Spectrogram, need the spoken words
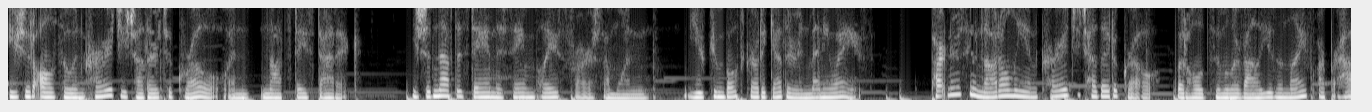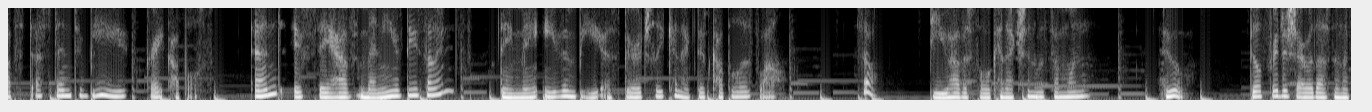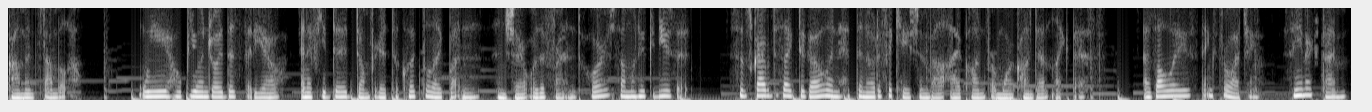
You should also encourage each other to grow and not stay static. You shouldn't have to stay in the same place for someone. You can both grow together in many ways. Partners who not only encourage each other to grow, but hold similar values in life are perhaps destined to be great couples. And if they have many of these signs, they may even be a spiritually connected couple as well. So, do you have a soul connection with someone? Who? Feel free to share with us in the comments down below. We hope you enjoyed this video, and if you did, don't forget to click the like button and share it with a friend or someone who could use it. Subscribe to Psych2Go and hit the notification bell icon for more content like this. As always, thanks for watching. See you next time.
